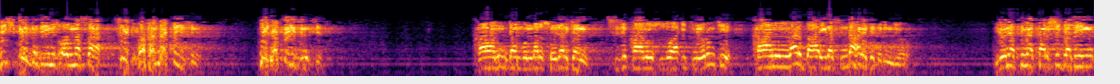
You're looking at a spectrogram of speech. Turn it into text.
hiçbir dediğiniz olmazsa siz vatandaş değilsiniz. Millet değilsiniz siz. Kanundan bunları söylerken sizi kanunsuzluğa itmiyorum ki kanunlar dairesinde hareket edin diyorum. Yönetime karşı gelin,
